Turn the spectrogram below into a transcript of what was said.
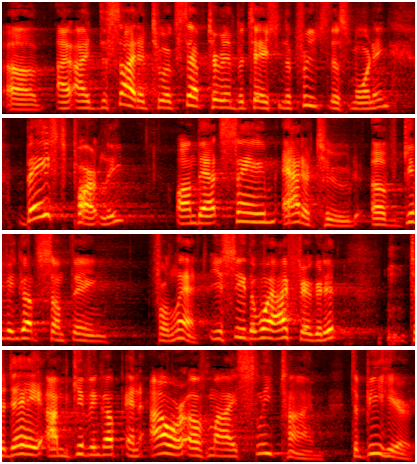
uh, I, I decided to accept her invitation to preach this morning, based partly on that same attitude of giving up something for Lent. You see, the way I figured it, today I'm giving up an hour of my sleep time to be here.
